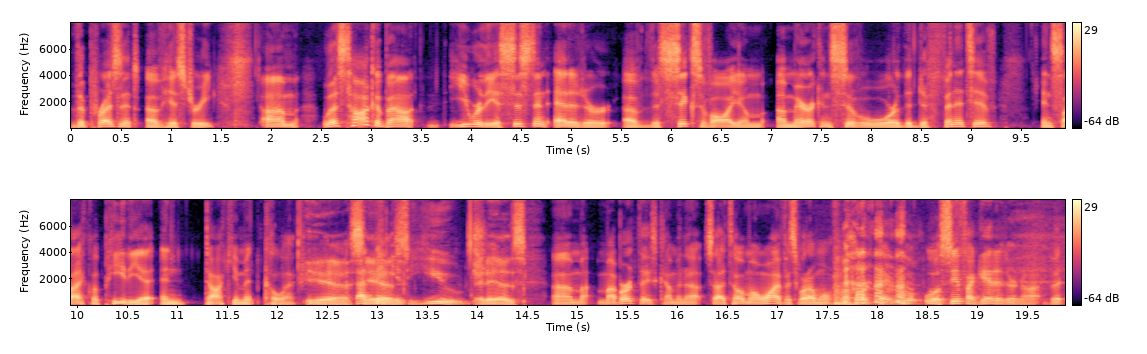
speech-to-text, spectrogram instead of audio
the present of history. Um, let's talk about you were the assistant editor of the six volume American Civil War, the definitive encyclopedia and document collection. Yes, that yes. thing is huge. It is. Um, my birthday's coming up, so I told my wife it's what I want for my birthday. we'll, we'll see if I get it or not, but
